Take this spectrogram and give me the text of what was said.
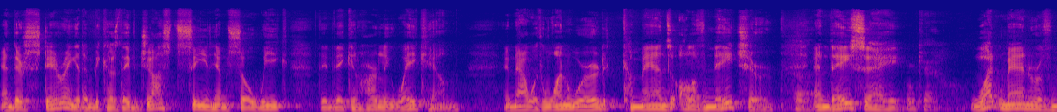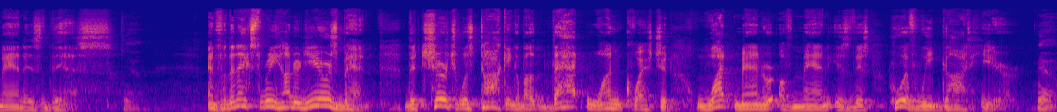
And they're staring at him because they've just seen him so weak that they can hardly wake him. And now, with one word, commands all of nature. Uh, and they say, okay. What manner of man is this? Yeah. And for the next 300 years, Ben, the church was talking about that one question What manner of man is this? Who have we got here? Yeah.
